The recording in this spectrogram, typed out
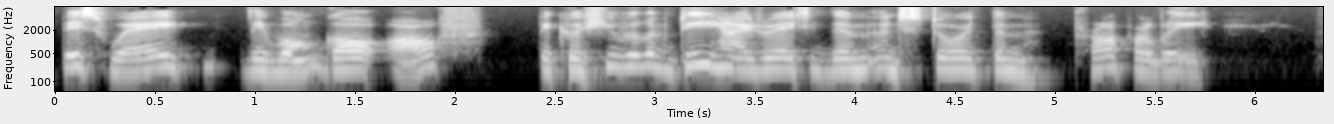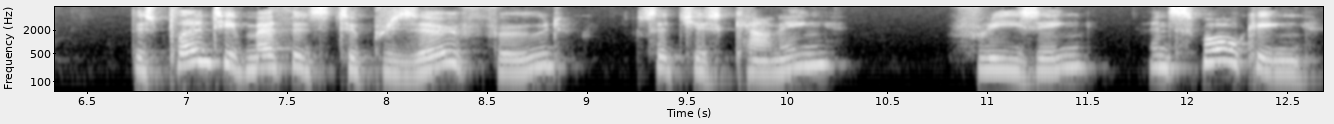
This way, they won't go off because you will have dehydrated them and stored them properly. There's plenty of methods to preserve food, such as canning, freezing, and smoking.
